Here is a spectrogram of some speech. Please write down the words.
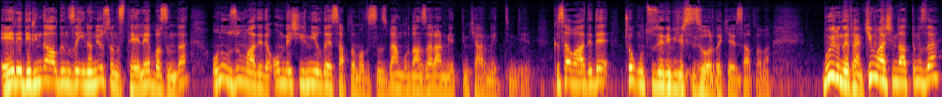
eğer ederinde aldığınıza inanıyorsanız TL bazında onu uzun vadede 15-20 yılda hesaplamalısınız. Ben buradan zarar mı ettim kar mı ettim diye. Kısa vadede çok mutsuz edebilir sizi oradaki hesaplama. Buyurun efendim kim var şimdi attığımızda?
